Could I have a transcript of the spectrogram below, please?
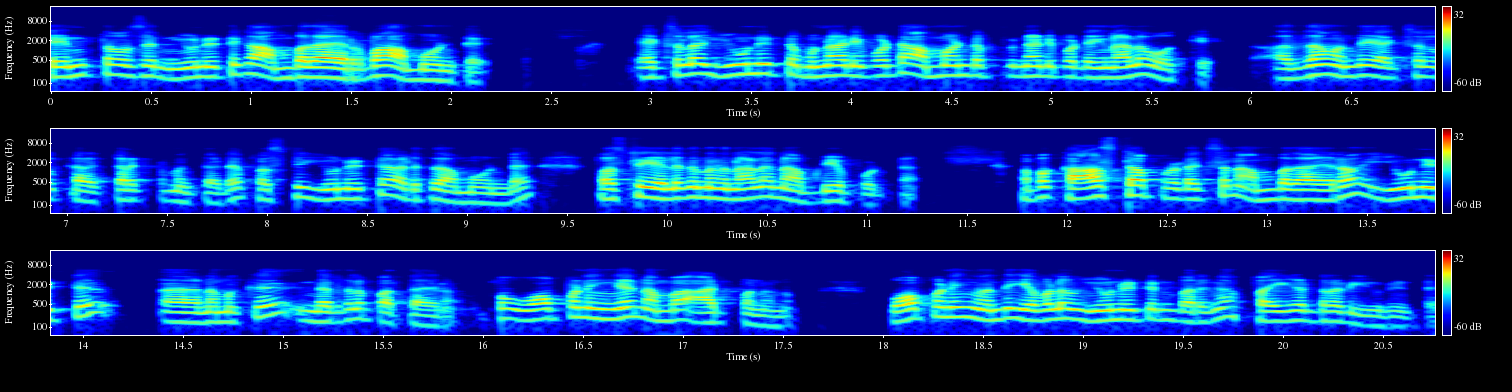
டென் தௌசண்ட் யூனிட்டுக்கு ஐம்பதாயிரம் ரூபாய் அமௌண்ட்டு ஆக்சுவலாக யூனிட் முன்னாடி போட்டு அமௌண்ட்டு பின்னாடி போட்டிங்கனாலும் ஓகே அதுதான் வந்து actual correct method first unit அடுத்து அமௌண்ட்டு ஃபஸ்ட்டு எழுதுனதுனால நான் அப்படியே போட்டேன். அப்போ காஸ்ட் ஆஃப் ப்ரொடக்ஷன் ஐம்பதாயிரம் யூனிட்டு நமக்கு இந்த இடத்துல பத்தாயிரம். இப்போ ஓப்பனிங்கை நம்ம ஆட் பண்ணணும். ஓப்பனிங் வந்து எவ்வளவு யூனிட்னு பாருங்க five hundred unit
